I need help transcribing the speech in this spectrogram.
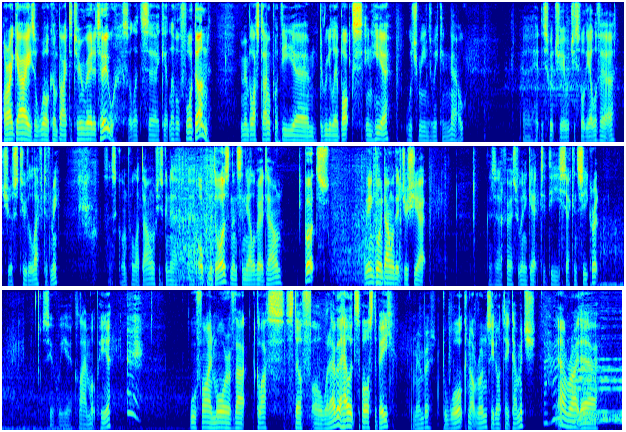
Alright guys, welcome back to Tomb Raider 2. So let's uh, get level 4 done. Remember last time we put the um, the relay box in here, which means we can now uh, hit the switch here, which is for the elevator, just to the left of me. So let's go and pull that down, which is going to uh, open the doors and then send the elevator down. But we ain't going down with it just yet. Because uh, first we're going to get the second secret. see if we uh, climb up here. We'll find more of that glass stuff or whatever the hell it's supposed to be. Remember to walk, not run, so you don't take damage. Uh -huh. Yeah, right there.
